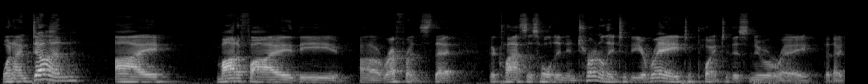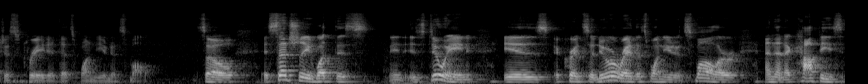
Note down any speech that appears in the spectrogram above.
When I'm done, I modify the uh, reference that the class is holding internally to the array to point to this new array that I just created that's one unit smaller. So essentially what this is doing is it creates a new array that's one unit smaller, and then it copies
